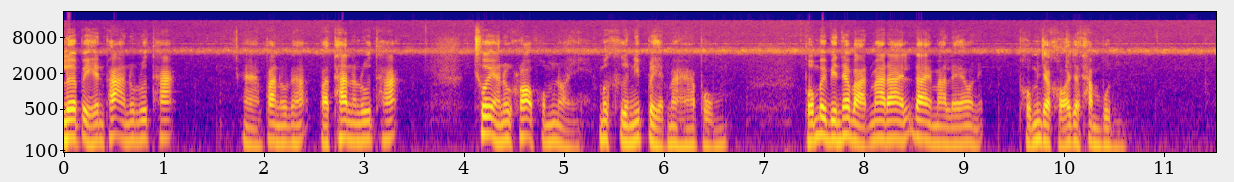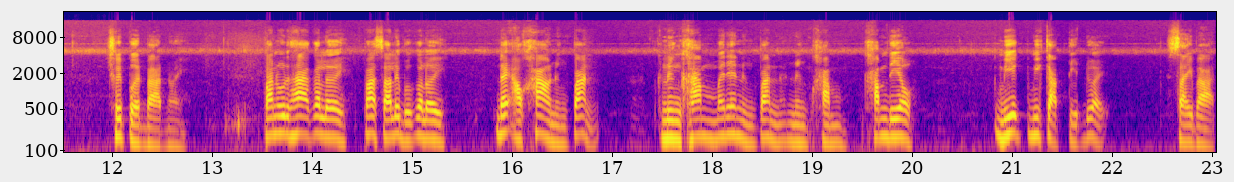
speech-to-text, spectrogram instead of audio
เลยไปเห็นพระอนุรุทธะอ่าพระอนุรุทธะประท่านอนุรุทธะช่วยอนุเคราะห์ผมหน่อย เมื่อคืนนี้เปรตมาหาผม ผมไปบินทบาทมาได้ได้มาแล้วเนี่ย ผมจะขอจะทำบุญ ช่วยเปิดบาทหน่อยพระอนุรุทธะก็เลย พระสารีบุตรก็เลย ได้เอาข้าวหนึ่งปั้น หนึ่งคำไม่ได้หนึ่งปั้นหนึ่งคำคำเดียว มีมีกับติดด้วย ใส่บาท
